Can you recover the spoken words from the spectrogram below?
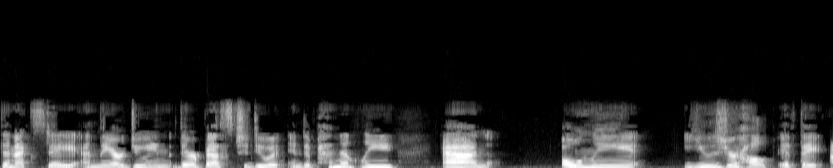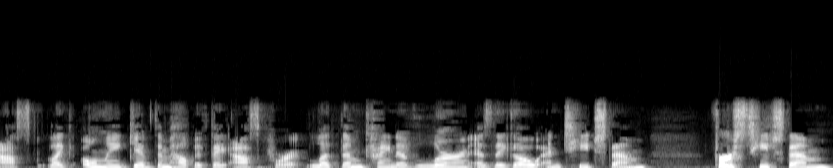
the next day. And they are doing their best to do it independently and only use your help if they ask, like, only give them help if they ask for it. Let them kind of learn as they go and teach them. First, teach them,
